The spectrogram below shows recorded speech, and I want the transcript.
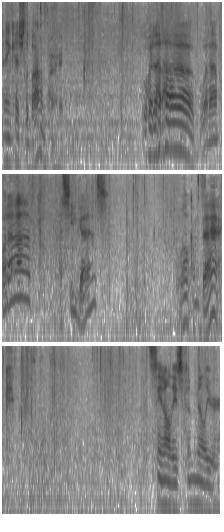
I didn't catch the bottom part. What up? What up? What up? I see you guys. Welcome back. Seeing all these familiar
